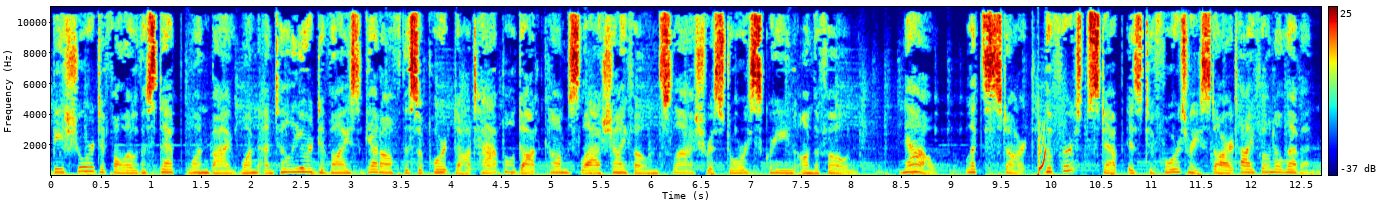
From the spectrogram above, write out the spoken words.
Be sure to follow the step one by one until your device get off the support.apple.com slash iPhone slash restore screen on the phone. Now, let's start. The first step is to force restart iPhone 11.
